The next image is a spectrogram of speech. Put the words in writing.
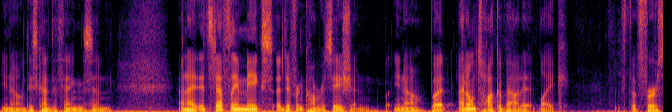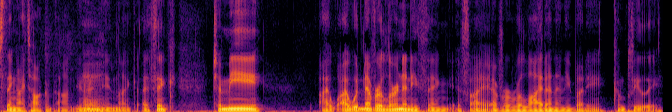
you know these kinds of things, and and I, it's definitely makes a different conversation. But you know, but I don't talk about it like the first thing I talk about. You know what I Mm. mean? Like I think to me, I I would never learn anything if I ever relied on anybody completely.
